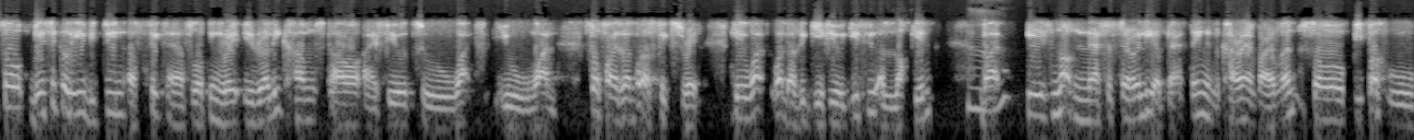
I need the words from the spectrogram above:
So basically, between a fixed and a floating rate, it really comes down, I feel, to what you want. So, for example, a fixed rate. Okay, what what does it give you? It gives you a lock-in mm-hmm. but it's not necessarily a bad thing in the current environment. So people who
